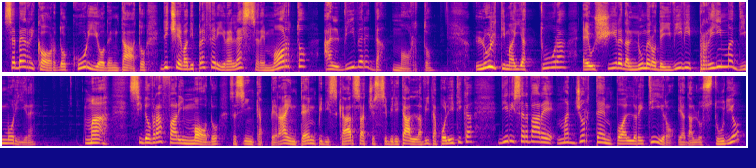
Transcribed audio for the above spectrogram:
Se ben ricordo, Curio Dentato diceva di preferire l'essere morto al vivere da morto. L'ultima iattura è uscire dal numero dei vivi prima di morire. Ma si dovrà fare in modo, se si incapperà in tempi di scarsa accessibilità alla vita politica, di riservare maggior tempo al ritiro e ad allo studio,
